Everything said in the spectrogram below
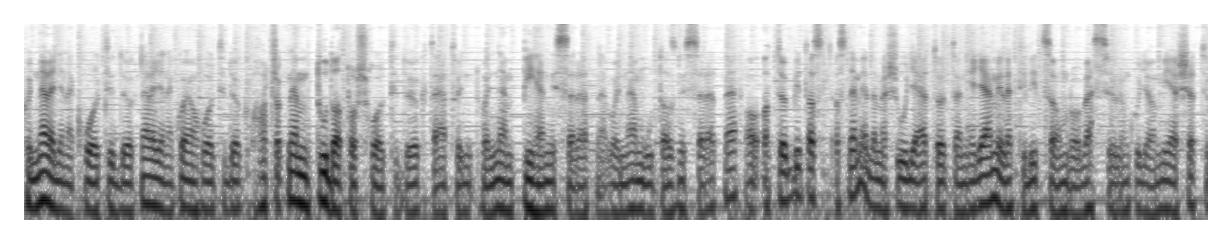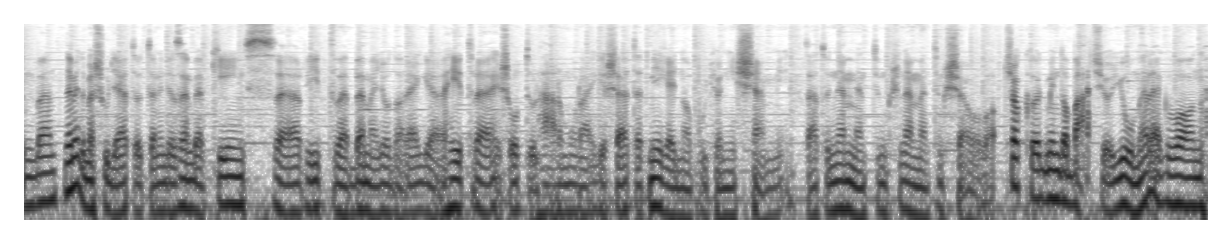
hogy ne legyenek holtidők, ne legyenek olyan holtidők, ha csak nem tudatos holtidők, tehát hogy, hogy nem pihenni szeretne, vagy nem utazni szeretne. A, a többit azt, azt nem érdemes úgy eltölteni, egy elméleti liceumról beszélünk ugye a mi esetünkben, nem érdemes úgy eltölteni, hogy az ember kényszerítve bemegy oda reggel hétre, és ott ül három óráig, és eltett még egy nap, úgyhogy nincs semmi. Tehát, hogy nem mentünk, nem mentünk sehova. Csak, hogy mind a bácsi, hogy jó meleg van,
